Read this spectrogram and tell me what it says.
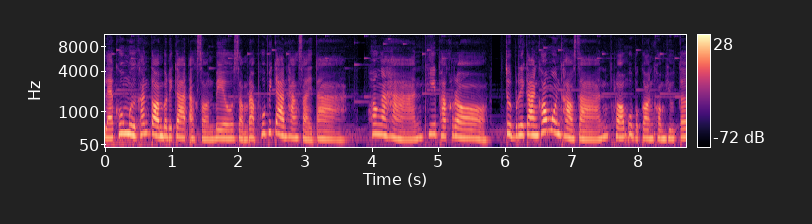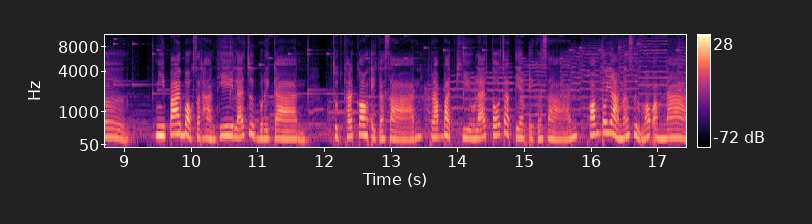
และคู่มือขั้นตอนบริการอักษรเบลสำหรับผู้พิการทางสายตา ห้องอาหาร ที่พักรอ จุดบริการข้อมูลข่าวสาร พร้อมอุปกรณ์คอมพิวเตอร์ มีป้ายบอกสถานที่และจุดบริการ จุดคัดกรองเอกสาร รับบัตรคิว และโต๊ะจัดเตรียมเอกสาร พร้อมตัวอย่างหนังสือมอบอำนาจ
